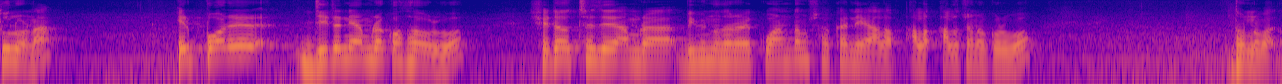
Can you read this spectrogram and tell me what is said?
তুলনা। তুলনা এরপরে যেটা নিয়ে আমরা কথা বলব, সেটা হচ্ছে যে আমরা বিভিন্ন ধরনের কোয়ান্টাম সংখ্যা নিয়ে আলাপ আলোচনা করব। ধন্যবাদ।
